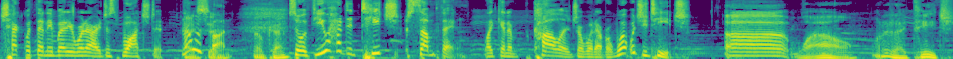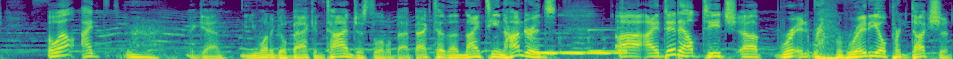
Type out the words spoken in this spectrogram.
check with anybody or whatever. I just watched it. That I was see. fun. Okay. So if you had to teach something, like in a college or whatever, what would you teach? Uh, wow. What did I teach? Well, I again. You want to go back in time just a little bit, back to the 1900s. Uh, I did help teach uh, ra- radio production.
